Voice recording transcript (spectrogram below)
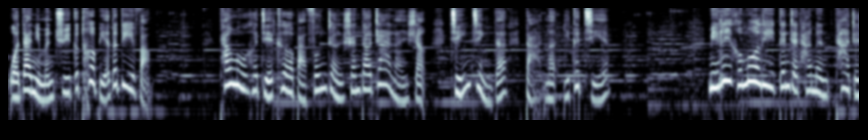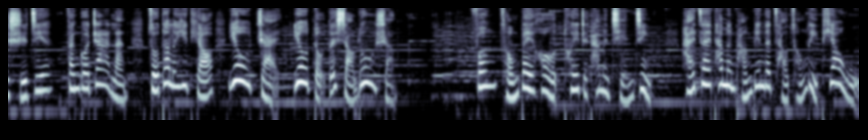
我带你们去一个特别的地方。”汤姆和杰克把风筝拴到栅栏上，紧紧地打了一个结。米莉和茉莉跟着他们踏着石阶，翻过栅栏，走到了一条又窄又陡的小路上。风从背后推着他们前进，还在他们旁边的草丛里跳舞。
